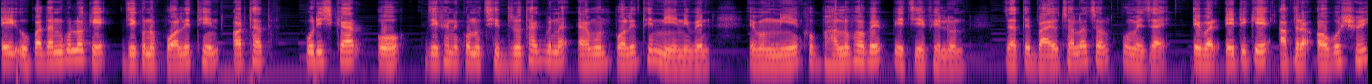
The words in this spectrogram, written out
এই উপাদানগুলোকে যে কোনো পলিথিন, অর্থাৎ পরিষ্কার ও যেখানে কোনো ছিদ্র থাকবে না, এমন পলিথিন নিয়ে নেবেন এবং নিয়ে খুব ভালোভাবে পেঁচিয়ে ফেলুন। যাতে বায়ু চলাচল কমে যায়। এবার এটিকে আপনারা অবশ্যই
